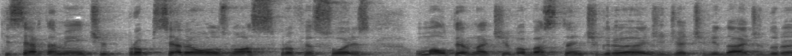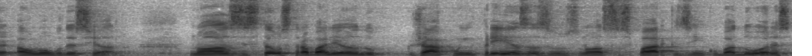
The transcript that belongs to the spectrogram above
que certamente propiciarão aos nossos professores uma alternativa bastante grande de atividade durante, ao longo desse ano. Nós estamos trabalhando já com empresas nos nossos parques e incubadoras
